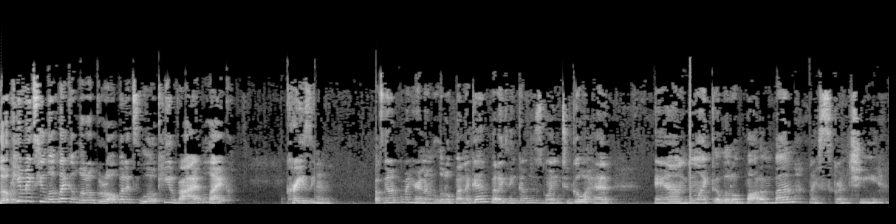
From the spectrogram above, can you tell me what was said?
Low-key makes you look like a little girl, but it's low-key vibe, like crazy. Hmm. I was gonna put my hair in a little bun again, but I think I'm just going to go ahead and like a little bottom bun, my scrunchie.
